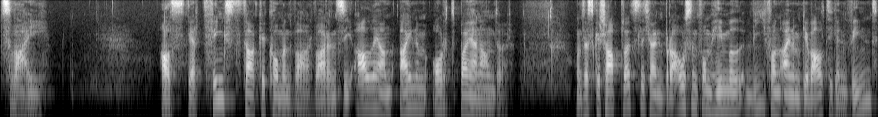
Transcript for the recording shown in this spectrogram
2. Als der Pfingsttag gekommen war, waren sie alle an einem Ort beieinander. Und es geschah plötzlich ein Brausen vom Himmel wie von einem gewaltigen Wind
